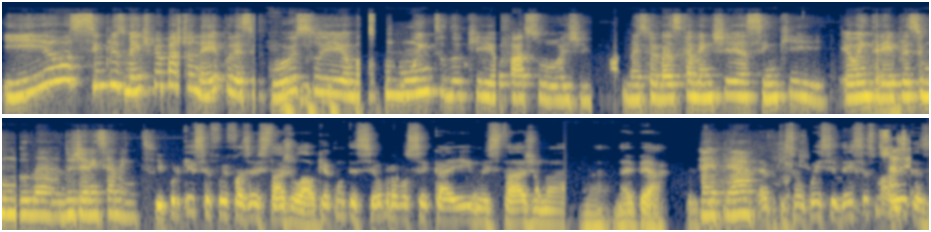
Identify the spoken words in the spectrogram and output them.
E eu simplesmente me apaixonei por esse curso e eu gosto muito do que eu faço hoje. Mas foi basicamente assim que eu entrei para esse mundo da, do gerenciamento. E por que você foi fazer o estágio lá? O que aconteceu para você cair no estágio na, na, na EPA? Porque? É porque são coincidências malucas.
